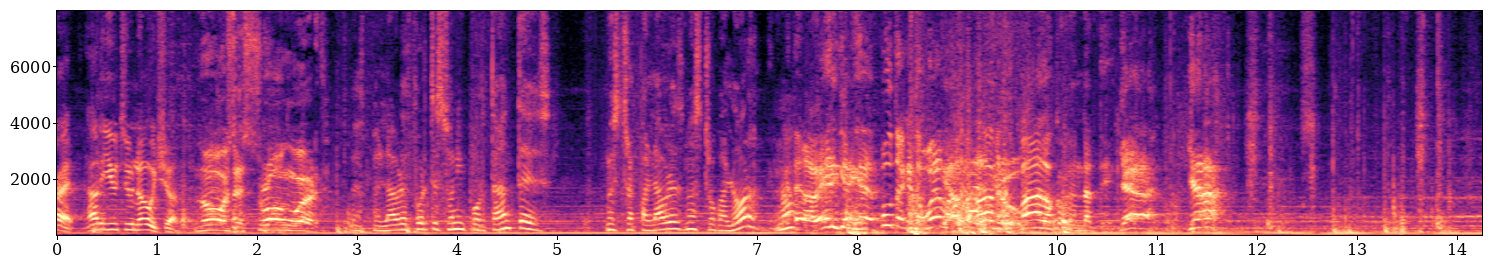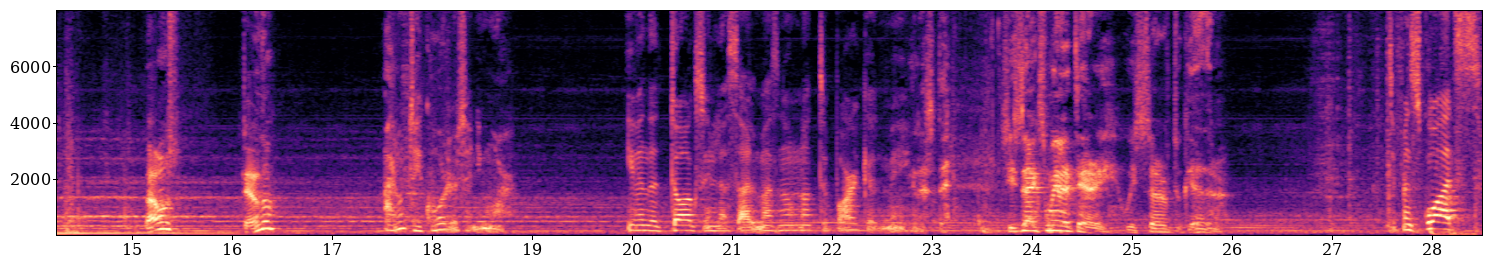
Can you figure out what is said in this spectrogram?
Right, how do you two know each other? No is a strong word. Las palabras fuertes son importantes. Nuestra palabra es nuestro valor, ¿no? ¡De la verga, hija de puta, que te voy a matar! Calmado, comandante. ¡Ya! ¡Ya! ¿Vamos? ¿Cerdo? I don't take orders anymore. Even the dogs in Las Almas know not to bark at me. She's ex-military. We served together. Different squads,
